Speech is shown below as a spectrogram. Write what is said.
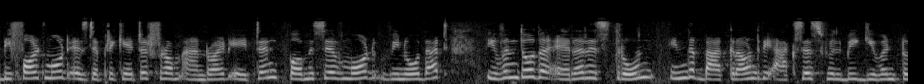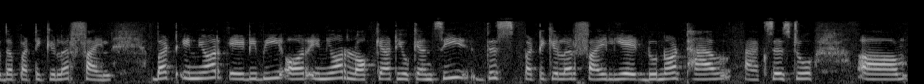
Default mode is deprecated from Android 8.10. Permissive mode, we know that even though the error is thrown in the background, the access will be given to the particular file. But in your ADB or in your Logcat, you can see this particular file A do not have access to um,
